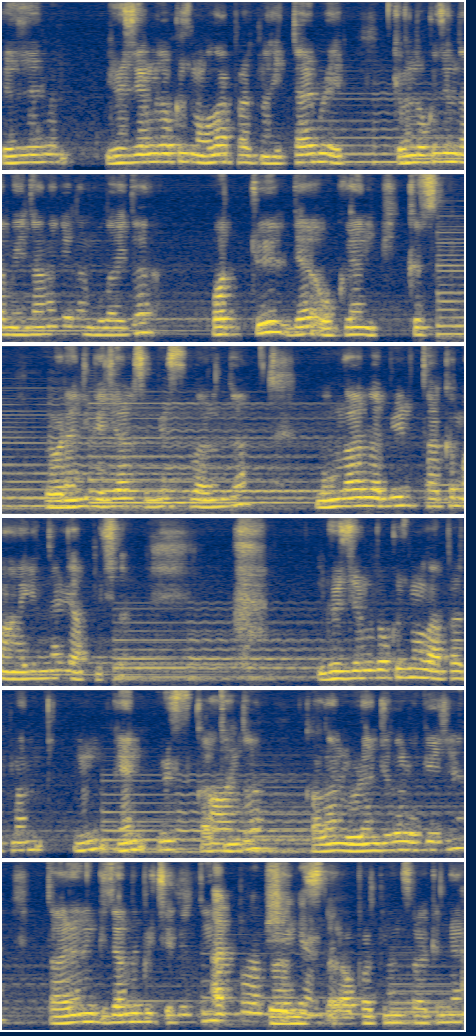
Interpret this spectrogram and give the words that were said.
120, 129 nolu apartman iddia bir 2009 yılında meydana gelen olayda ODTÜ'de okuyan iki kız öğrenci gece yarısı bir sularında mumlarla bir takım ayinler yapmışlar. 129 nolu apartmanın en üst katında kalan öğrenciler o gece Dairenin gizemli bir şekilde Aklıma bir şey geldi. ölmüşler. Apartman sakinleri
